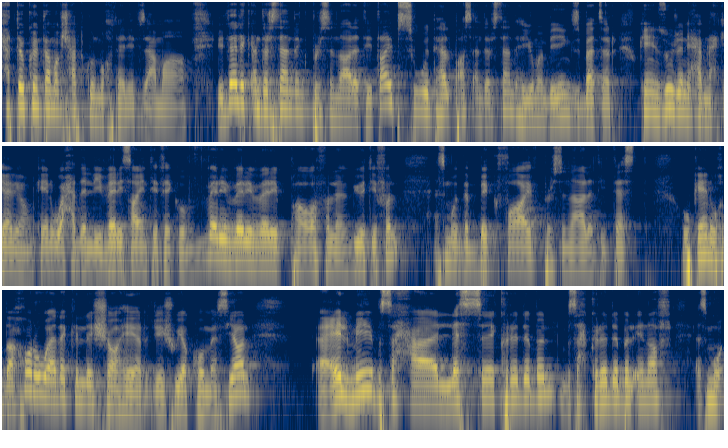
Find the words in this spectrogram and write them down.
حتى وكان انت ماكش حاب تكون مختلف زعما. لذلك understanding personality types would help us understand human beings better. كاين زوج راني حاب نحكي عليهم. كاين واحد اللي very scientific و very very very powerful and beautiful اسمه the big five personality test. وكاين واحد آخر هو هذاك اللي الشهير جاي شوية commercial علمي بصح less credible بصح credible enough اسمه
